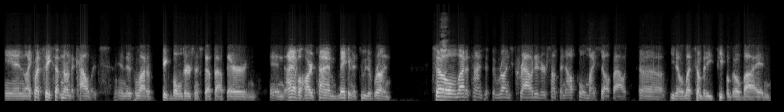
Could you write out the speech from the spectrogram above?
and like let's say something on the Cowlitz, and there's a lot of big boulders and stuff out there, and and I have a hard time making it through the run. So a lot of times, if the run's crowded or something, I'll pull myself out. Uh, you know, let somebody people go by, and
